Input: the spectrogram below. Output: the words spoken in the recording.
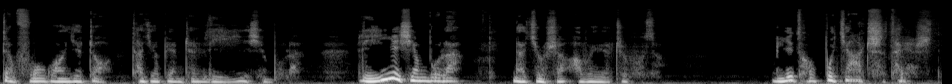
这佛光一照，他就变成理意心不乱。理意心不乱，那就是阿惟越之菩萨。弥陀不加持，他也是的。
